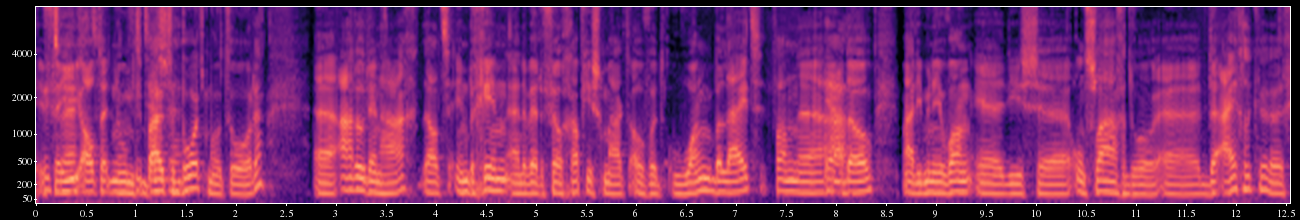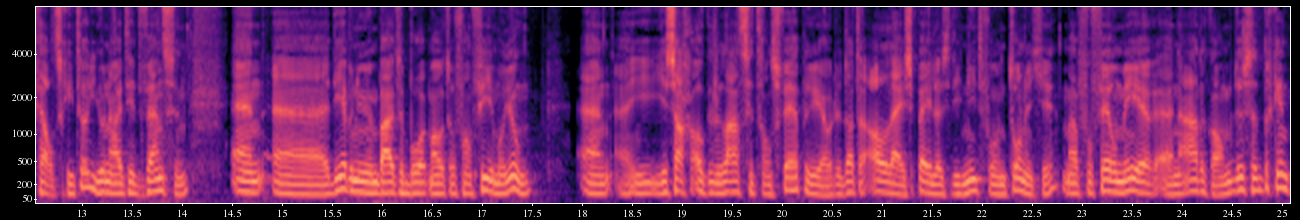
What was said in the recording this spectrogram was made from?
VI altijd noemt buitenboordmotoren. Eh, ADO Den Haag, dat in het begin, en er werden veel grapjes gemaakt over het Wang-beleid van eh, ADO. Maar die meneer Wang eh, die is eh, ontslagen door eh, de eigenlijke geldschieter, United Vanson. En eh, die hebben nu een buitenboordmotor van 4 miljoen. En eh, je- zag ook de laatste transferperiode dat er allerlei spelers die niet voor een tonnetje, maar voor veel meer eh, naar ADO komen. Dus het begint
